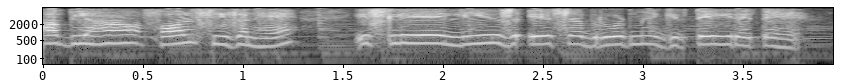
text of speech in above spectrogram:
अब यहाँ फॉल सीज़न है, इसलिए लीव्स ये सब रोड में गिरते ही रहते हैं।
